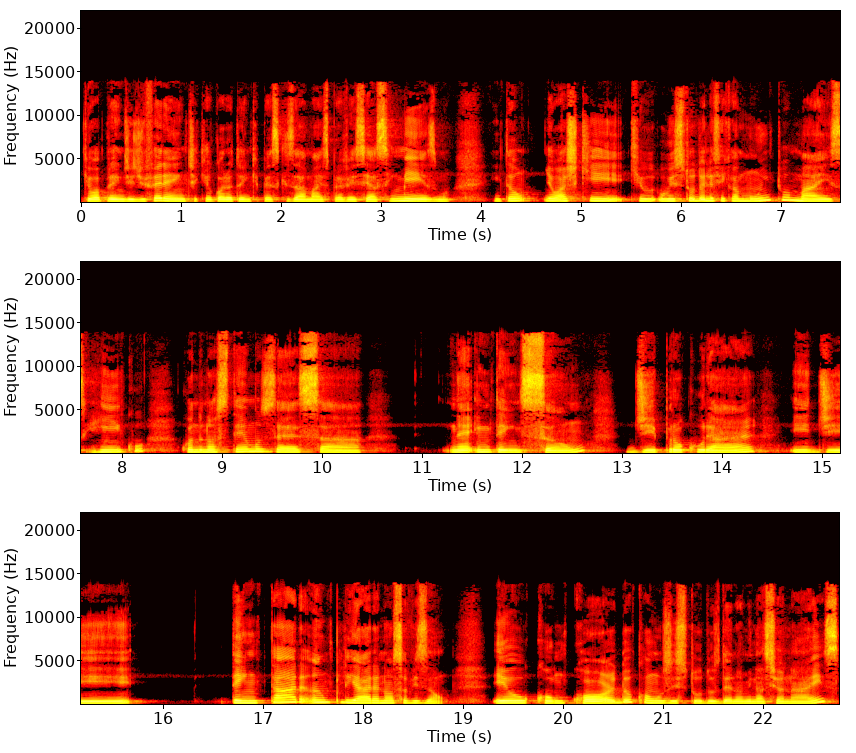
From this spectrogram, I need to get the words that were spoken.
que eu aprendi diferente, que agora eu tenho que pesquisar mais para ver se é assim mesmo. Então, eu acho que, que o, o estudo ele fica muito mais rico quando nós temos essa né, intenção de procurar e de tentar ampliar a nossa visão. Eu concordo com os estudos denominacionais,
